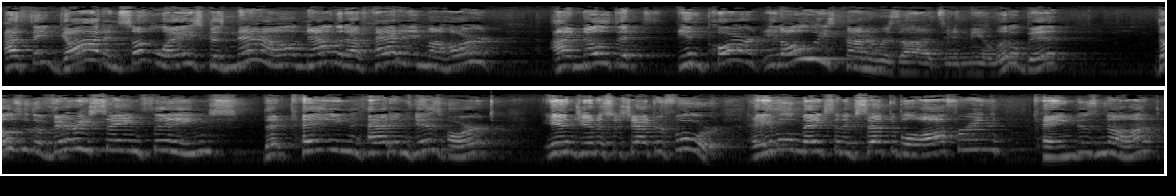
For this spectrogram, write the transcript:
I thank God in some ways because now, now that I've had it in my heart, I know that in part it always kind of resides in me a little bit. Those are the very same things that Cain had in his heart in Genesis chapter 4. Abel makes an acceptable offering, Cain does not.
